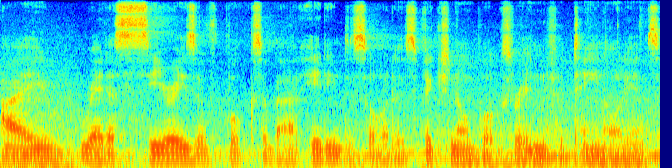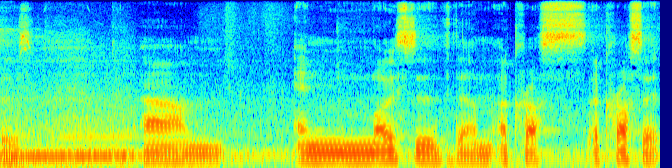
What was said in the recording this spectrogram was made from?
I read a series of books about eating disorders, fictional books written for teen audiences. Um, and most of them across across it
